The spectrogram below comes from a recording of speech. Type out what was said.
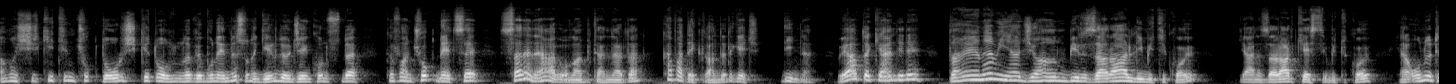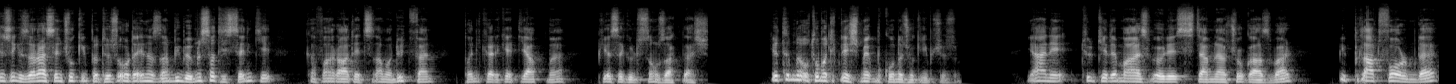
ama şirketin çok doğru şirket olduğunda ve bunu eninde sonunda geri döneceğin konusunda kafan çok netse sana ne abi olan bitenlerden kapat ekranları geç, dinlen. Veyahut da kendine dayanamayacağın bir zarar limiti koy. Yani zarar kes limiti koy. Yani onun ötesindeki zarar seni çok yıpratıyorsa orada en azından bir bölümünü sat hissenin ki kafan rahat etsin. Ama lütfen panik hareket yapma, piyasa gürültüsünden uzaklaş. Yatırımları otomatikleştirmek bu konuda çok iyi bir çözüm. Yani Türkiye'de maalesef öyle sistemler çok az var. Bir platformda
